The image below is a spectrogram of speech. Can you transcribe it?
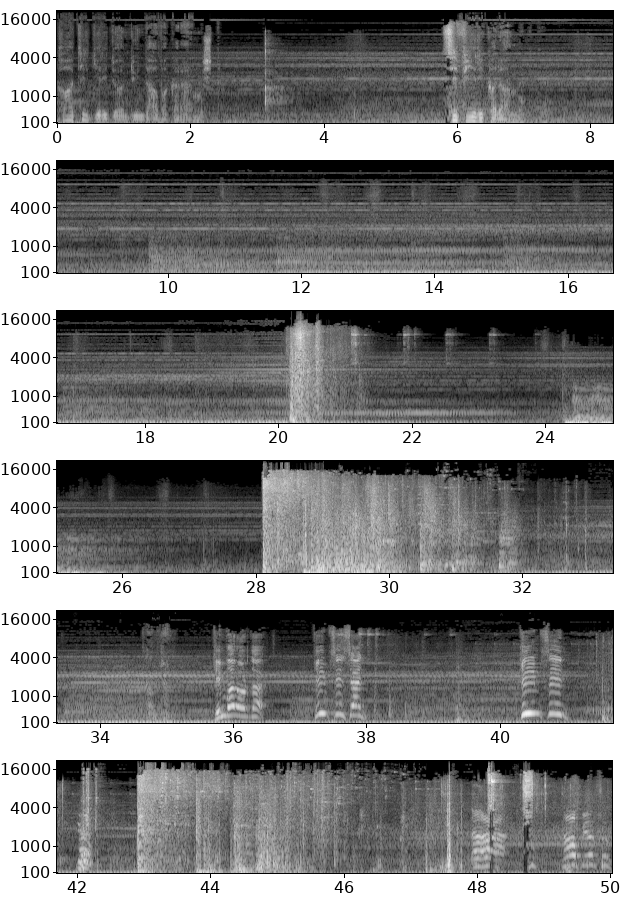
Katil geri döndüğünde hava kararmıştı. Zifiri karanlık. Kim var orada? Kimsin sen? Kimsin? Aa! Ne yapıyorsun?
